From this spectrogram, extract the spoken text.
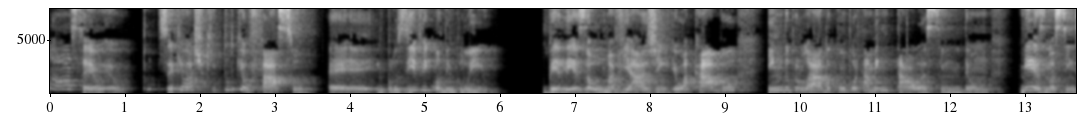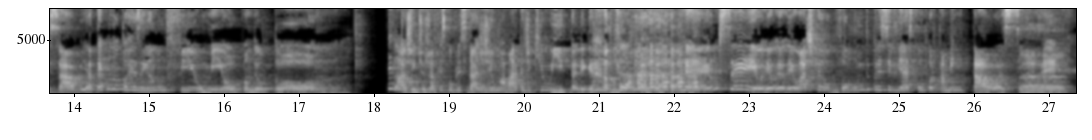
Nossa, eu, eu putz, é que eu acho que tudo que eu faço, é, é, inclusive quando inclui beleza ou uma viagem, eu acabo indo pro lado comportamental, assim. Então, mesmo assim, sabe? Até quando eu tô resenhando um filme ou quando eu tô. Sei lá, gente, eu já fiz publicidade de uma marca de kiwi, tá ligado? é, eu não sei, eu, eu, eu acho que eu vou muito pra esse viés comportamental, assim, né?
